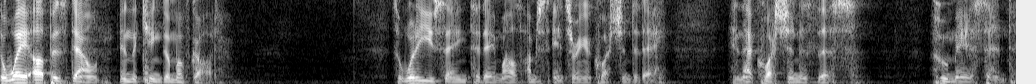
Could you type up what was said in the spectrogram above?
The way up is down in the kingdom of God. So, what are you saying today, Miles? I'm just answering a question today. And that question is this Who may ascend?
